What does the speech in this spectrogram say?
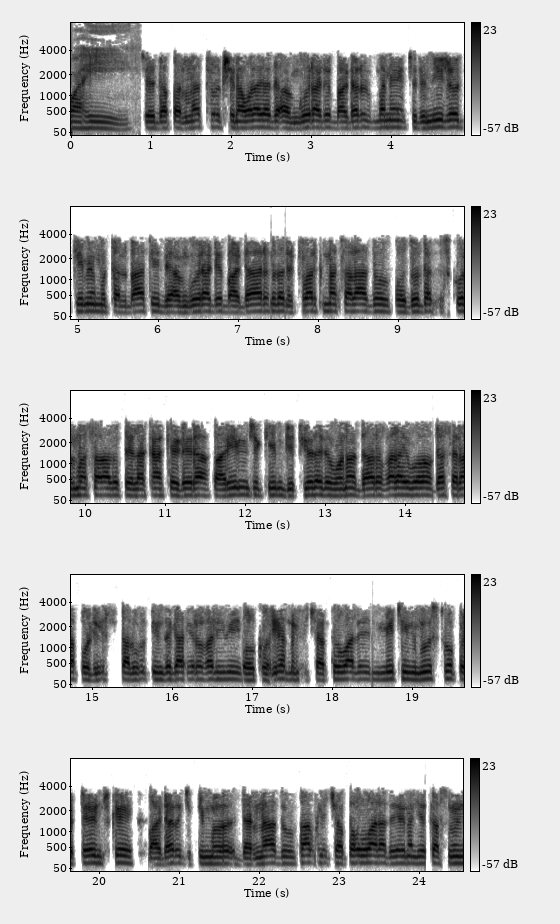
واهي چې د پرلط شناوله د انګورا د بارډر باندې چې د میجو کې مطالبات د انګورا د بارډر د نتورک مسله دو، او د سکول مسله د علاقہ کې ډیره پاریم چې کیم د پیو د ونه دار غړای وو د سره پولیس څلور پنځه غاډي روغلي وي. او کوریا باندې چارتو والے میټینګ نوستو په ټینټ کې بارډر چې کیم درنا دو، صاحب کې چاپو والا د نه یو کسون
